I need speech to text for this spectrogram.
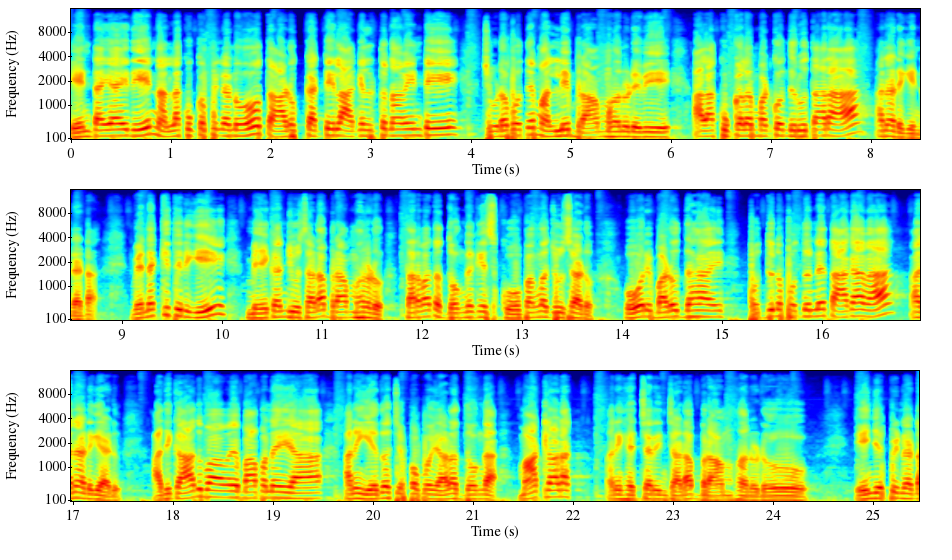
ఏంటయ్యా ఇది? నల్ల కుక్క పిల్లను తాడు కట్టి లాకెళ్తున్నావేంటి చూడబోతే మళ్ళీ బ్రాహ్మణుడివి. అలా కుక్కలను పట్టుకొని తిరుగుతారా? అని అడిగిండట. వెనక్కి తిరిగి మేకను చూశాడా బ్రాహ్మణుడు. తర్వాత దొంగకేసి కోపంగా చూశాడు. ఓరి బడుద్దాయ్ పొద్దున పొద్దున్నే తాగావా? అని అడిగాడు. అది కాదు బాబాయ్ బాపనయ్య అని ఏదో చెప్పబోయాడా దొంగ. మాట్లాడక్ అని హెచ్చరించాడా బ్రాహ్మణుడు. ఏం చెప్పిండట?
